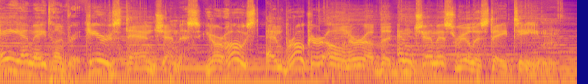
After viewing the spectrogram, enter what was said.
AM 800. Here's Dan Gemus, your host and broker owner of the Dan Gemus Real Estate Team.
